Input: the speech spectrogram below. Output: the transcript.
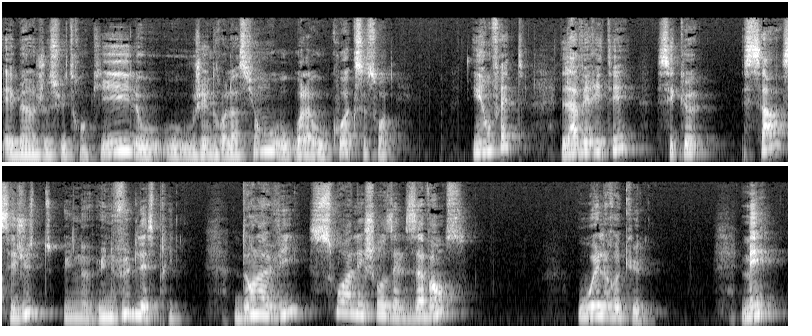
et eh ben je suis tranquille, ou, ou j'ai une relation, ou voilà, ou quoi que ce soit. Et en fait, la vérité, c'est que ça, c'est juste une, vue de l'esprit. Dans la vie, soit les choses, elles avancent, ou elles reculent. Mais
